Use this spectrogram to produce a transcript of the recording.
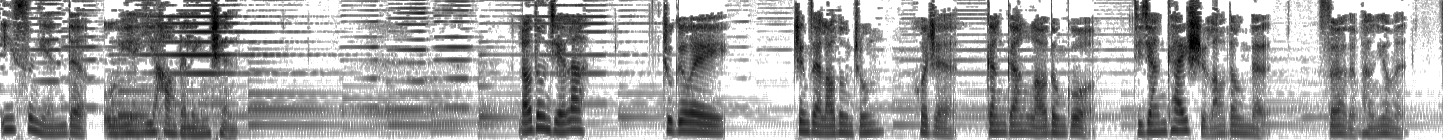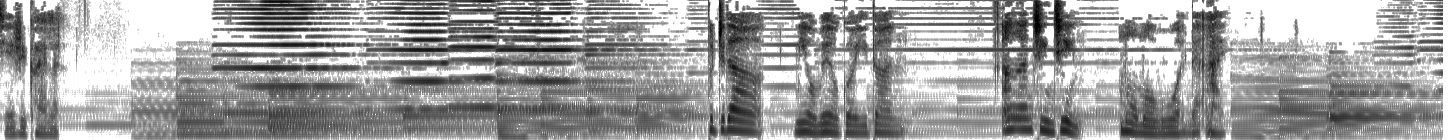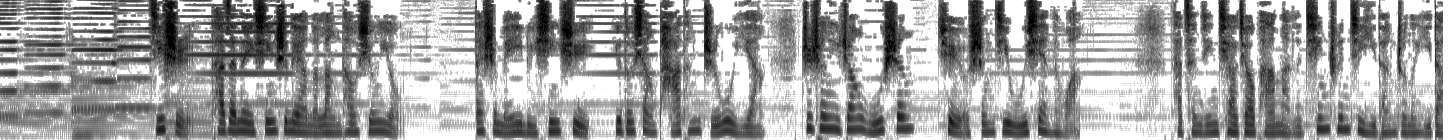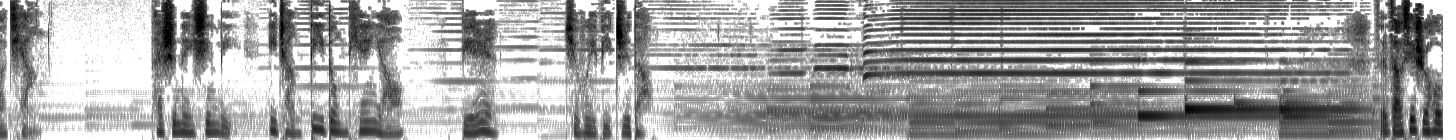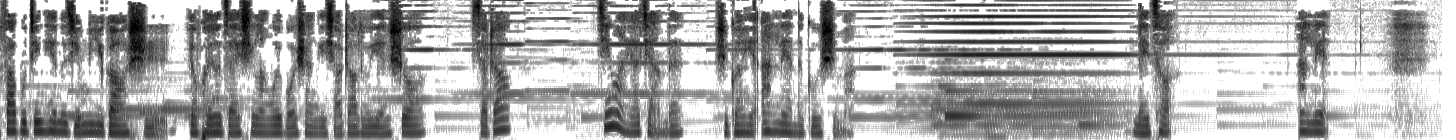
一四年的五月一号的凌晨，劳动节了，祝各位正在劳动中或者刚刚劳动过、即将开始劳动的所有的朋友们，节日快乐！不知道你有没有过一段安安静静、默默无闻的爱？即使他在内心是那样的浪涛汹涌，但是每一缕心绪又都像爬藤植物一样，织成一张无声却有生机无限的网。他曾经悄悄爬满了青春记忆当中的一道墙。他是内心里一场地动天摇，别人却未必知道。在早些时候发布今天的节目预告时，有朋友在新浪微博上给小昭留言说：“小昭，今晚要讲的是关于暗恋的故事吗？”没错，暗恋。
